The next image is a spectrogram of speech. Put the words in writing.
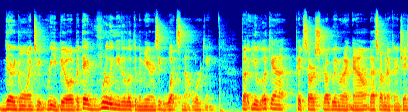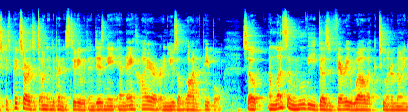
they're going to rebuild, but they really need to look in the mirror and see what's not working. But you look at Pixar struggling right now. That's probably not going to change because Pixar is its own independent studio within Disney and they hire and use a lot of people. So unless a movie does very well, like $200 million,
